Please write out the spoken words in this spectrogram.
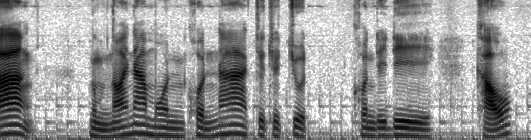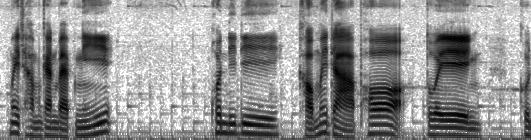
บ้าง หนุ่มน้อยหน้ามน คนหน้าจุดๆๆคนดีๆ เขาไม่ทำกันแบบนี้ คนดีๆ เขาไม่ด่าพ่อตัวเอง คน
